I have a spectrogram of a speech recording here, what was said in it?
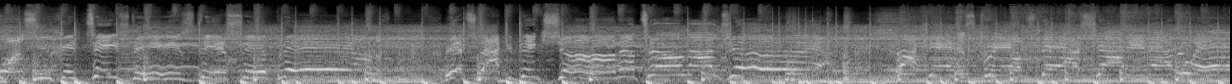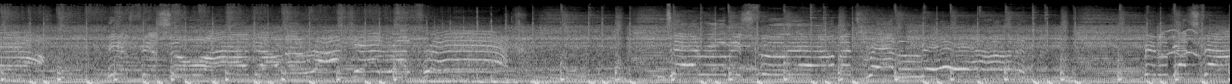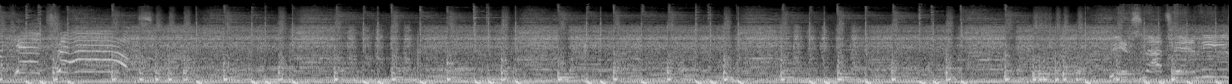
Once you can taste this discipline Can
